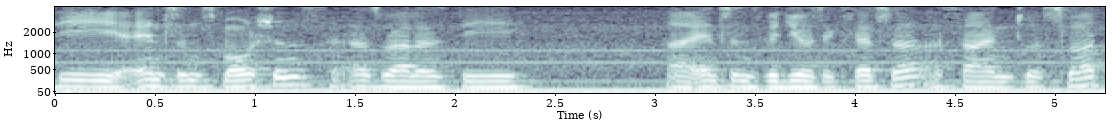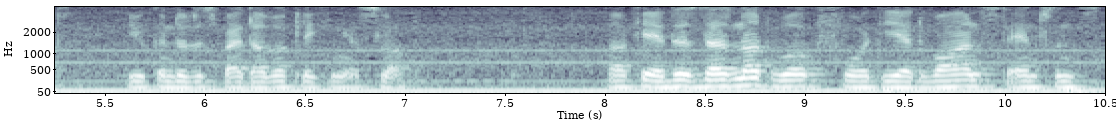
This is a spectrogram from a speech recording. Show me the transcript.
the entrance motions as well as the uh, entrance videos etc assigned to a slot. You can do this by double clicking a slot. Okay, this does not work for the advanced entrance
